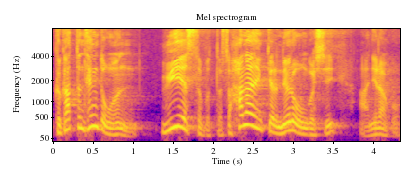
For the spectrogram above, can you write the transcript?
그 같은 행동은 위에서부터 하나님께로 내려온 것이 아니라고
